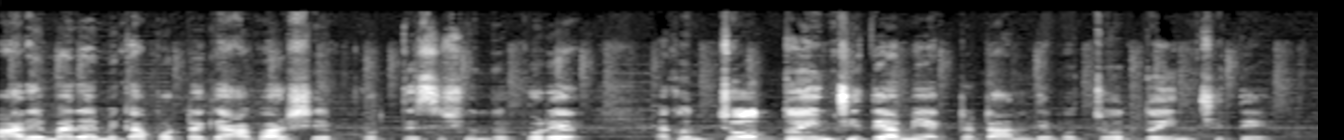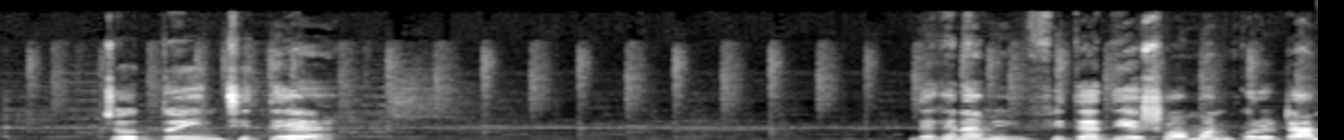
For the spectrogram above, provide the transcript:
মারে মারে আমি কাপড়টাকে আবার শেপ করতেছি সুন্দর করে। এখন চোদ্দ ইঞ্চিতে আমি একটা টান দেব, চোদ্দ ইঞ্চিতে। চোদ্দ ইঞ্চিতে দেখেন আমি ফিতা দিয়ে সমান করে টান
